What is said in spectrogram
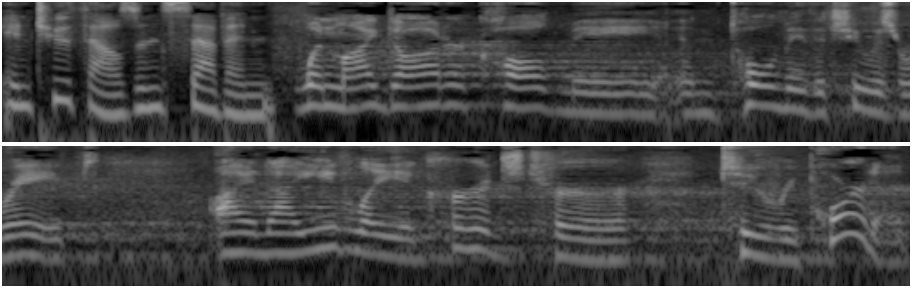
in 2007. When my daughter called me and told me that she was raped, I naively encouraged her to report it,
